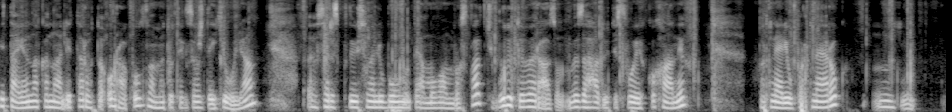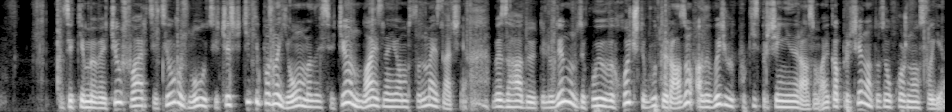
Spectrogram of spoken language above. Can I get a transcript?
Вітаю на каналі Тарота Оракул. З вами тут, як завжди, Юля. Е, Зараз подивлюся на любовну тему вам розклад, чи будете ви разом. Ви загадуєте своїх коханих, партнерів, партнерок, з якими ви чи у сварці, чи у розлуці, чи тільки познайомилися, чи онлайн знайомство, немає значення. Ви загадуєте людину, з якою ви хочете бути разом, але ви по якійсь причині не разом. А яка причина, то це у кожного своє.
